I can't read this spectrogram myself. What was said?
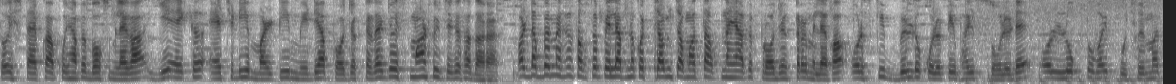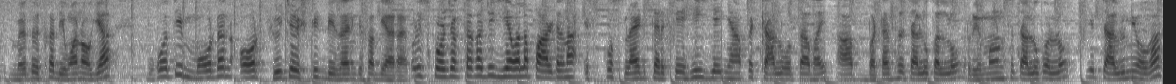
तो इस टाइप का आपको यहाँ पे बॉक्स मिलेगा। ये एक एच डी प्रोजेक्टर है, जो स्मार्ट फीचर के साथ आ रहा है। और डब्बे में से सबसे पहले अपने को चमचमाता अपना यहाँ पे प्रोजेक्टर मिलेगा, और इसकी बिल्ड क्वालिटी भाई सॉलिड है, और लुक तो भाई पूछो ही मत। मैं तो इसका दीवाना हो गया। बहुत ही मॉडर्न और फ्यूचरिस्टिक डिज़ाइन के साथ आ रहा है। और इस प्रोजेक्टर का जो ये वाला पार्ट है ना, इसको स्लाइड करके ही ये यहाँ पे चालू होता है भाई। आप बटन से चालू कर लो रिमोट से चालू कर लो, ये चालू नहीं होगा।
